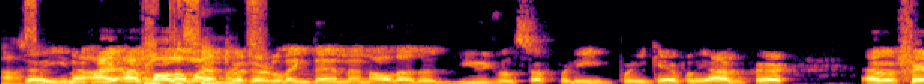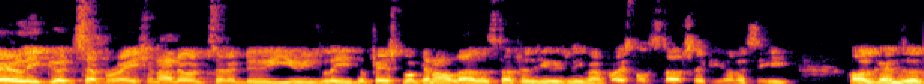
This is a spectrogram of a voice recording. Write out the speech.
Awesome. So you know, I, I follow my so Twitter, LinkedIn, and all the other usual stuff pretty pretty carefully. I have a fair, I have a fairly good separation. I don't sort of do usually the Facebook and all the other stuff is usually my personal stuff. So if you want to see all kinds of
